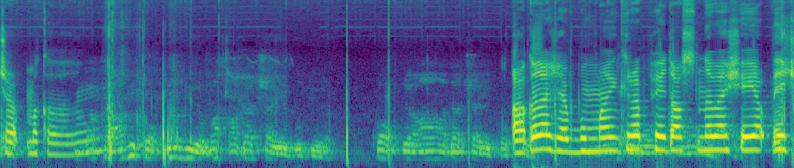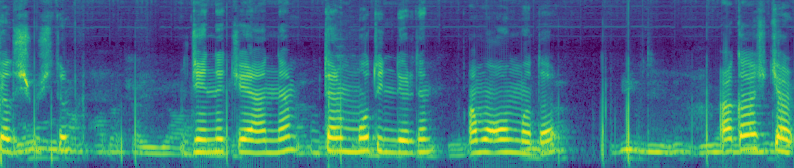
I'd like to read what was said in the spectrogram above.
Çarpmak alalım. Arkadaşlar bu Minecraft Pet aslında ben şey yapmaya çalışmıştım. Cennet Cehennem. Bir tane mod indirdim. Ama olmadı. Arkadaşlar.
